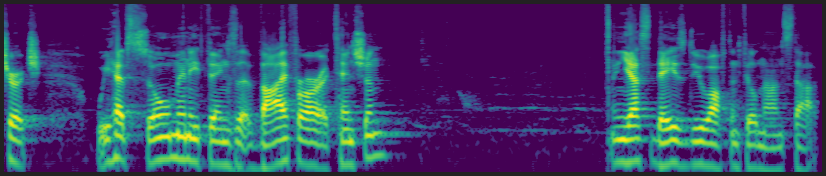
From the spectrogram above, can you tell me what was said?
Church, we have so many things that vie for our attention. And yes, days do often feel nonstop.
